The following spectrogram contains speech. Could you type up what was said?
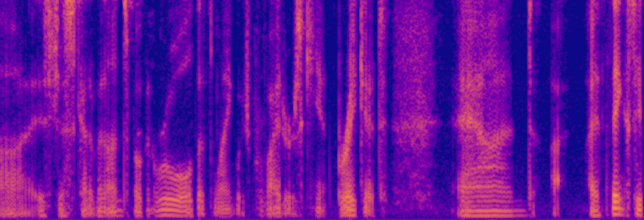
Uh, it's just kind of an unspoken rule that the language providers can't break it. And I, think C++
